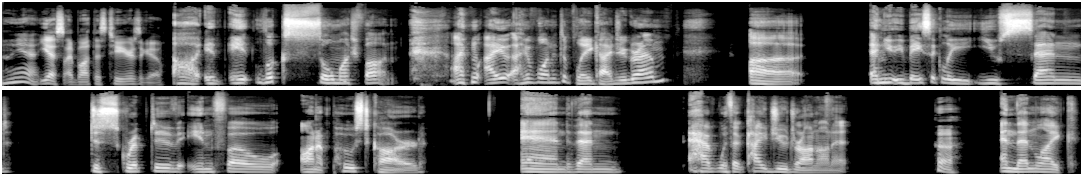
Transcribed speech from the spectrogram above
Oh yeah yes i bought this two years ago Oh, it it looks so much fun. I I I wanted to play Kaiju Gram. uh and you, you basically you send descriptive info on a postcard and then have with a kaiju drawn on it Huh. and then like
